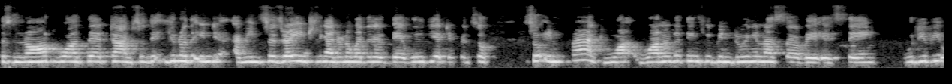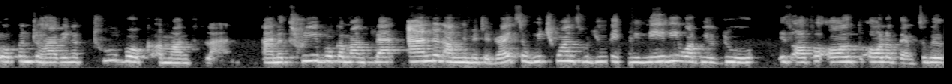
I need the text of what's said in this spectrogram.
was not worth their time. So, they, you know, the India, I mean, so it's very interesting. I don't know whether there will be a difference. So, so in fact, one of the things we've been doing in our survey is saying, would you be open to having a two book a month plan and a three book a month plan and an unlimited, right? So which ones would you think? maybe what we'll do is offer all all of them. So we'll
